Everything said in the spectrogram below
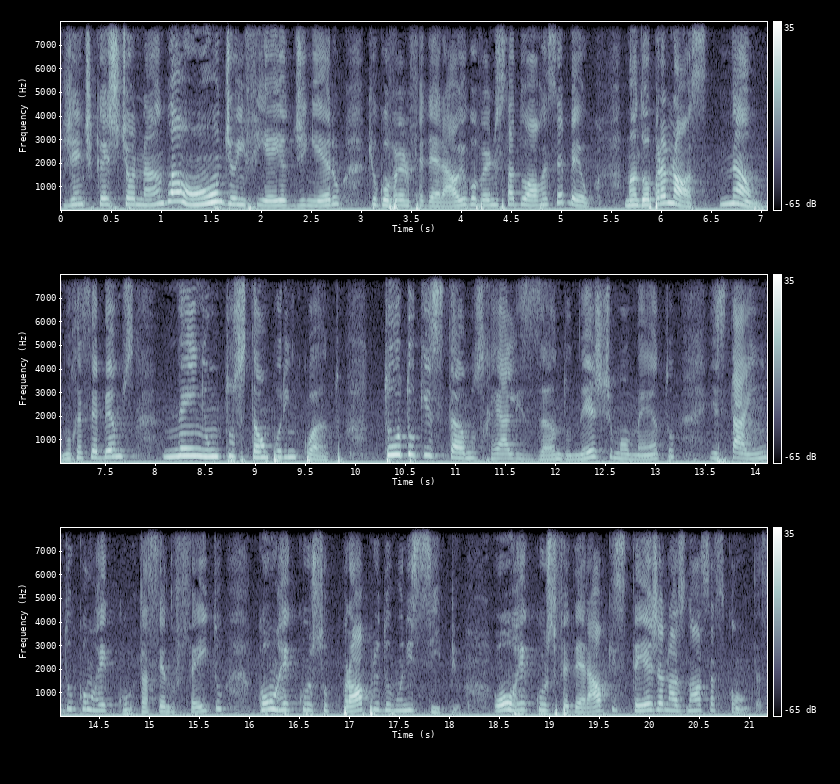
gente questionando aonde eu enfiei o dinheiro que o governo federal e o governo estadual recebeu. Mandou para nós. Não, não recebemos nenhum tostão por enquanto. Tudo que estamos realizando neste momento está indo com está sendo feito com recurso próprio do município ou recurso federal que esteja nas nossas contas.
